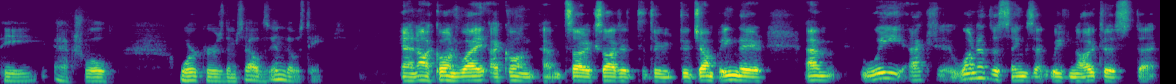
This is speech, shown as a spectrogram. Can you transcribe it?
the actual workers themselves in those teams. And I can't wait. I can't. I'm so excited to, to, to jump in there. Um, we actually, one of the things that we've noticed that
